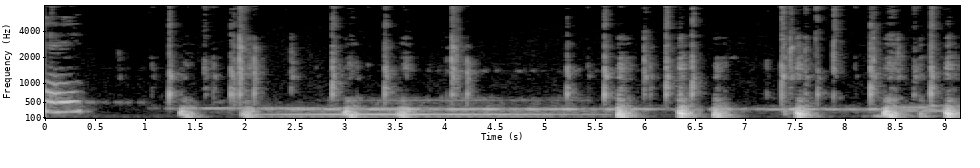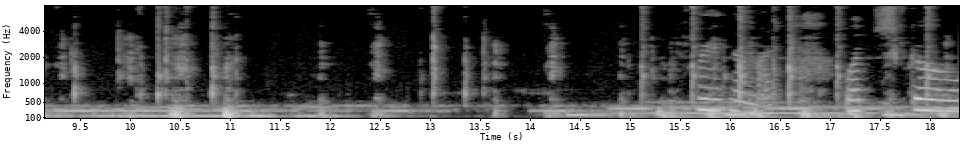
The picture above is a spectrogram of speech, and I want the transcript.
Okay. Wait, never mind. Let's go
